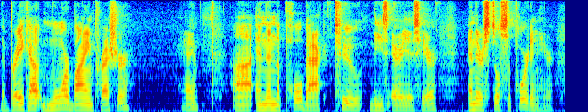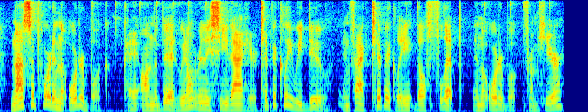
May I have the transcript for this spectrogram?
the breakout more buying pressure okay uh, and then the pullback to these areas here and there's still support in here. Not support in the order book okay on the bid. We don't really see that here. Typically we do. In fact typically they'll flip in the order book from here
